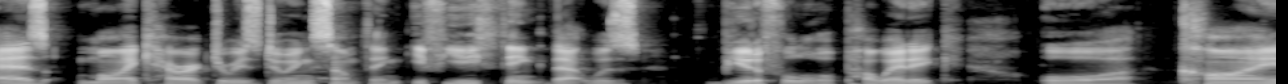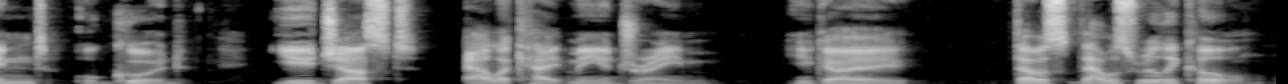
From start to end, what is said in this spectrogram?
as my character is doing something, if you think that was beautiful or poetic or kind or good, you just allocate me a dream. You go, that was that was really cool.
